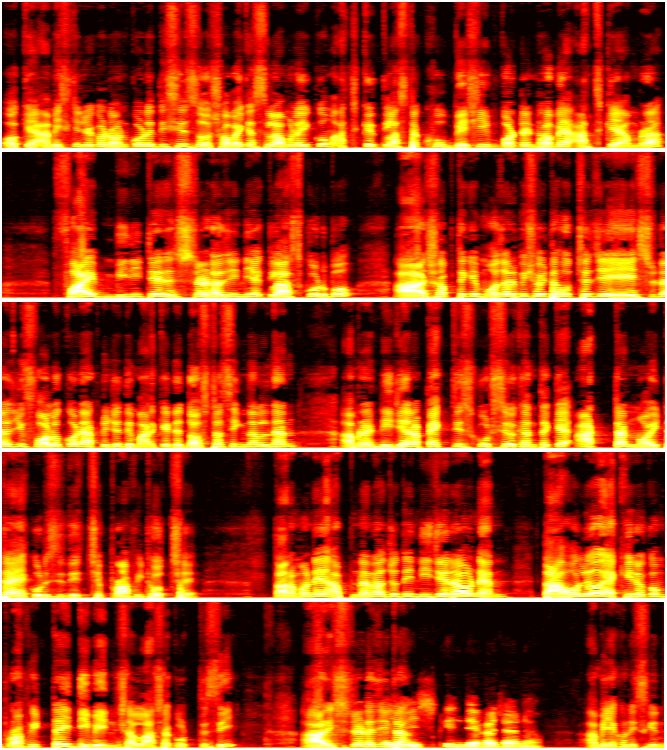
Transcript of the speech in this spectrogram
ওকে আমি স্ক্রিন রেকর্ড অন করে দিছি সো সবাইকে আসসালামু আলাইকুম। আজকের ক্লাসটা খুব বেশি ইম্পর্টেন্ট হবে। আজকে আমরা ফাইভ মিনিটের স্ট্র্যাটাজি নিয়ে ক্লাস করব। আর সব থেকে মজার বিষয়টা হচ্ছে যে এই স্ট্র্যাটাজি ফলো করে আপনি যদি মার্কেটে দশটা সিগন্যাল নেন আমরা নিজেরা প্র্যাকটিস করছি ওখান থেকে আটটা নয়টা অ্যাকুরেসি দিচ্ছে প্রফিট হচ্ছে। তার মানে আপনারা যদি নিজেরাও নেন তাহলেও একই রকম প্রফিটটাই দিবে ইনশাল্লাহ আশা করতেছি। আর স্ট্র্যাটাজিটা স্ক্রিন দেখা যায় না। আমি এখন স্ক্রিন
